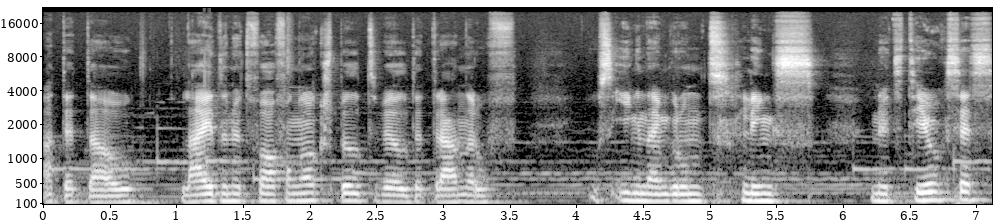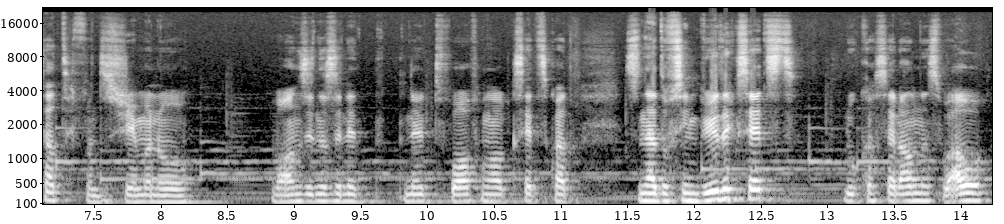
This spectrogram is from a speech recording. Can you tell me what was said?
Hat dort auch leider nicht von Anfang an gespielt, weil der Trainer auf, aus irgendeinem Grund links nicht Theo gesetzt hat. Ich finde, das ist immer noch Wahnsinn, dass er nicht, nicht von Anfang an gesetzt hat. Sie hat auf seinen Bruder gesetzt, Lukas Hernandez, der auch,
